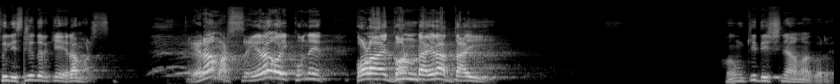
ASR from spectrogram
ফিলিস্তিনদেরকে এরা মারছে। এরা মারছে। এরা ওই কোণে কড়ায় গন্ডা, এরা দায়ী। হুমকি দিস না আমা করে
